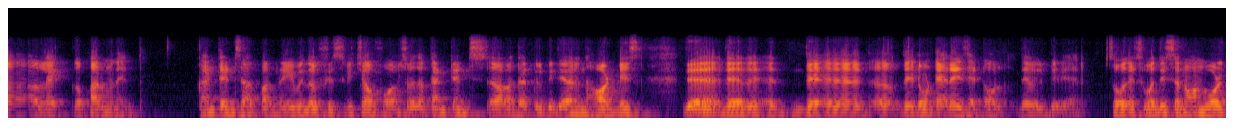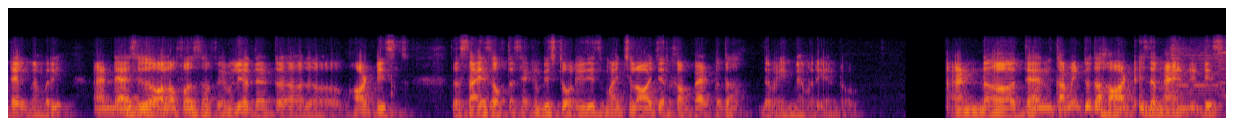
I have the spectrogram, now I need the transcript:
uh, like permanent, contents are permanent. Even though if you switch off, also the contents uh, that will be there in the hard disk, they they they uh, they don't erase at all. They will be there. So that's why this is a non-volatile memory. And as all of us are familiar that uh, the hard disk, the size of the secondary storage is much larger compared to the the main memory and all. And uh, then coming to the hard disk, the magnetic disk.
